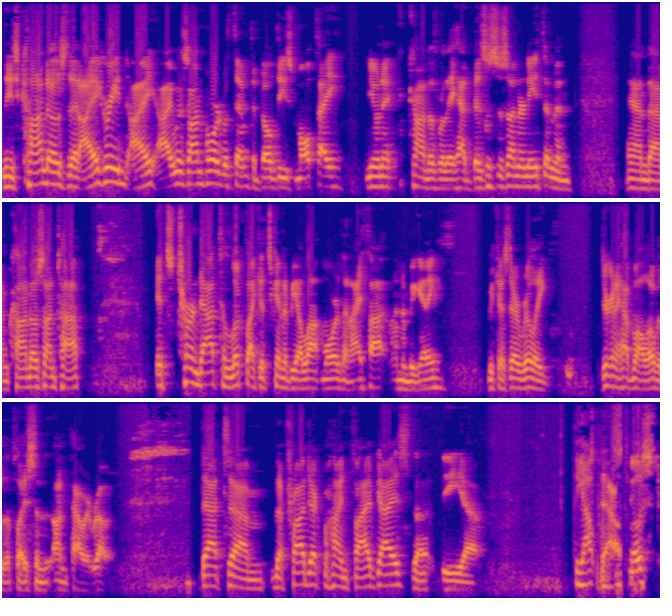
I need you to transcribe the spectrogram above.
these condos that I agreed, I I was on board with them to build these multi unit condos where they had businesses underneath them and and um, condos on top. It's turned out to look like it's going to be a lot more than I thought in the beginning because they're really you're going to have them all over the place in, on Poway Road. That um, the project behind Five Guys, the the uh, the outpost. the outpost,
